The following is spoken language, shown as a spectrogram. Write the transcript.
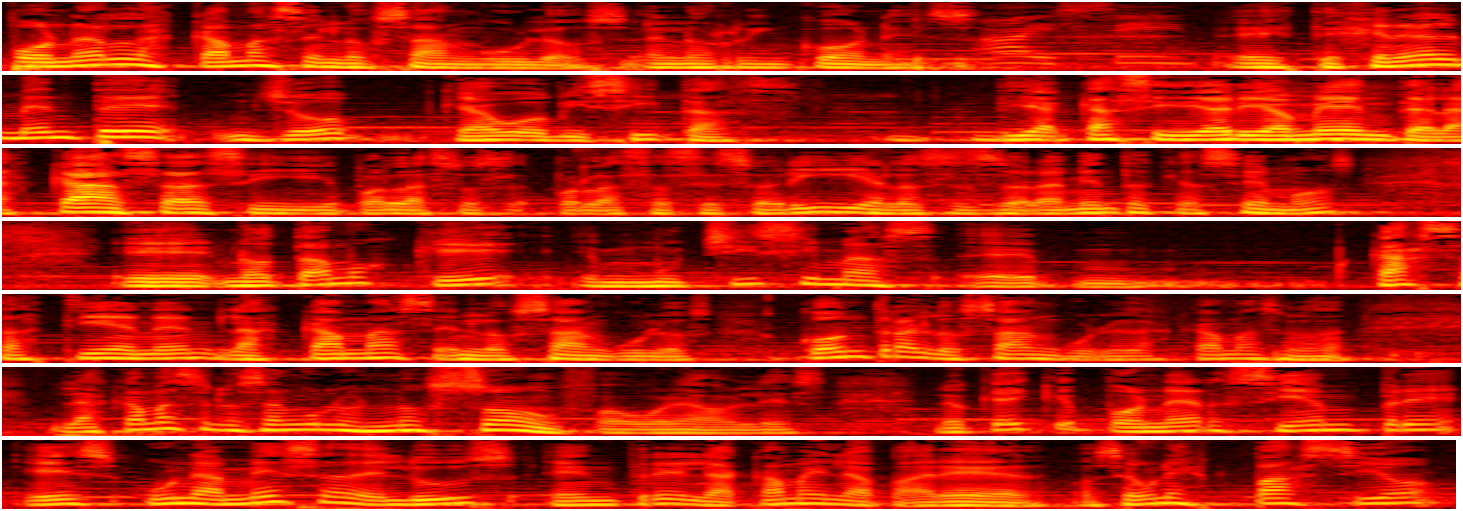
poner las camas en los ángulos, en los rincones. Ay, sí. Este, generalmente yo que hago visitas casi diariamente a las casas y por las, por las asesorías, los asesoramientos que hacemos, eh, notamos que muchísimas eh, casas tienen las camas en los ángulos, contra los ángulos, las camas en los, las camas en los ángulos no son favorables. Lo que hay que poner siempre es una mesa de luz entre la cama y la pared, o sea, un espacio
